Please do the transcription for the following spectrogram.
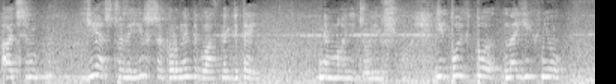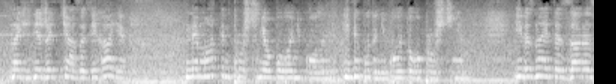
А чим є щось гірше хоронити власних дітей? Нема нічого гіршого. І той, хто на їхню на їхнє життя зазіхає, не матиме прощення у Бога ніколи. І не буде ніколи того прощення. І ви знаєте, зараз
